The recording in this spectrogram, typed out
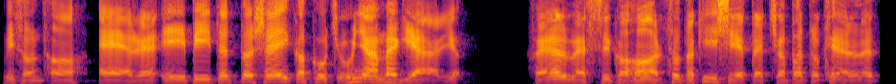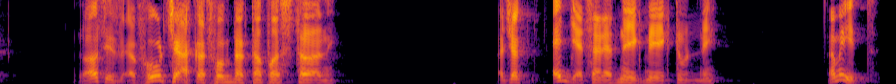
Viszont ha erre épített a sejk, akkor csúnyán megjárja. Felvesszük a harcot a kísértett csapatok ellen. Azt hiszem, furcsákat fognak tapasztalni. Csak egyet szeretnék még tudni. A mit?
